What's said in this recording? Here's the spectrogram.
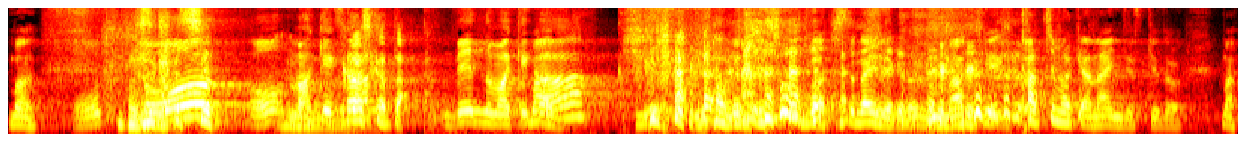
まあおっとお負けか？難しかった。ベンの負けか、いや別に勝負はしてないんだけど。負け勝ち負けはないんですけど、まあ、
